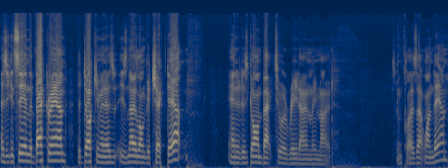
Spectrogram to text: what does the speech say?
As you can see in the background, the document is, is no longer checked out and it has gone back to a read-only mode. So we can close that one down.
